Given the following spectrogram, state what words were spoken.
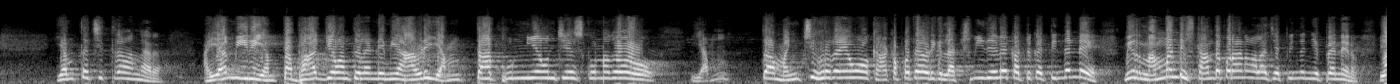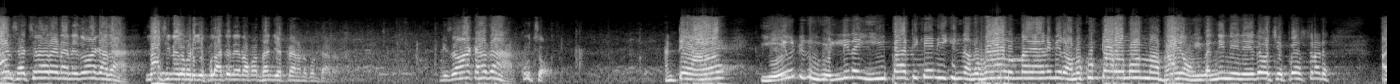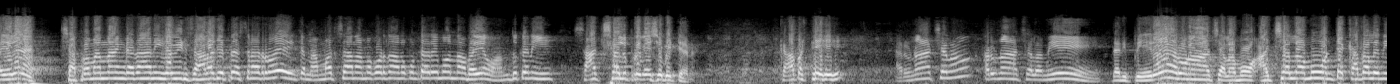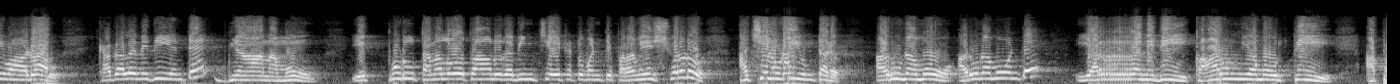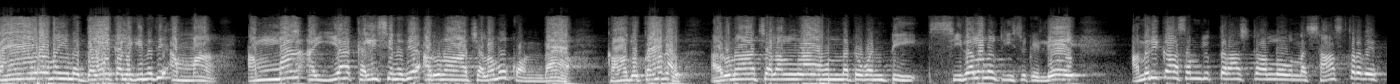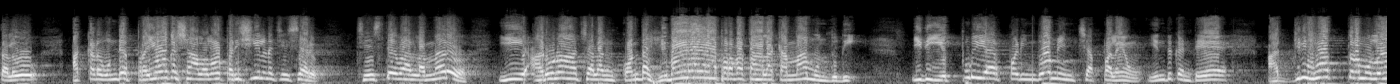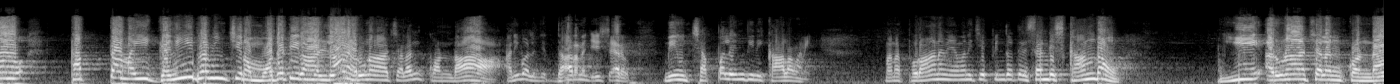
ఎంత చిత్రం అన్నారు. అయ్యా మీరు ఎంత భాగ్యవంతులండి? మీ ఆవిడ ఎంత పుణ్యం చేసుకున్నదో? ఎంత మంచి హృదయమో కాకపోతే ఆవిడికి లక్ష్మీదేవే కట్టు కట్టిందండి. మీరు నమ్మండి స్కాంద పురాణం అలా చెప్పిందని చెప్పాను నేను. ఏం సత్యనారాయణ నిజమా కదా? లేచి నిలబడి చెప్పు లేకపోతే నేను అబద్ధం చెప్పాను అనుకుంటారు. నిజమా కాదా? కూర్చో. అంటే ఏమిటి నువ్వు వెళ్ళిన ఈ పాటికే నీకు ఇన్ని అనుభవాలు ఉన్నాయని మీరు అనుకుంటారేమో అని నా భయం. ఇవన్నీ నేనేదో చెప్పేస్తున్నాడు. ఏదో చెప్పమన్నాం కదా అని ఇక వీడు చాలా చెప్పేస్తున్నాడు రోయ్ ఇంకా నమ్మచ్చా నమ్మకూడదా అనుకుంటారేమో నా భయం. అందుకని సాక్ష్యాలు ప్రవేశపెట్టాను. కాబట్టి అరుణాచలం అరుణాచలమే. దాని పేరే అరుణాచలము. అచలము అంటే కదలని వాడు. కదలనిది అంటే జ్ఞానము. ఎప్పుడు తనలో తాను రవించేటటువంటి పరమేశ్వరుడు అచలుడై ఉంటాడు. అరుణము. అరుణము అంటే ఎర్రనిది కారుణ్యమూర్తి అపారమైన దయ కలిగినది అమ్మ. అమ్మ అయ్య కలిసినదే అరుణాచలము కొండ. కాదు కాదు అరుణాచలంలో ఉన్నటువంటి శిలలను తీసుకెళ్ళి అమెరికా సంయుక్త రాష్ట్రాల్లో ఉన్న శాస్త్రవేత్తలు అక్కడ ఉండే ప్రయోగశాలలో పరిశీలన చేశారు. చేస్తే వాళ్ళు అన్నారు ఈ అరుణాచలం కొండ హిమాలయ పర్వతాల కన్నా ముందుది. ఇది ఎప్పుడు ఏర్పడిందో మేము చెప్పలేం. ఎందుకంటే అగ్నిహోత్రములో తప్తమై గనీభవించిన మొదటి రాళ్ళే అరుణాచలం కొండ అని వాళ్ళు నిర్ధారణ చేశారు. మేము చెప్పలేం దీని కాలం అని మన పురాణం ఏమని చెప్పిందో తెలుసా అండి? స్కాందం. ఈ అరుణాచలం కొండ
